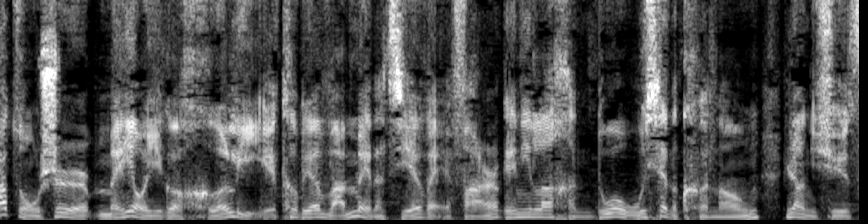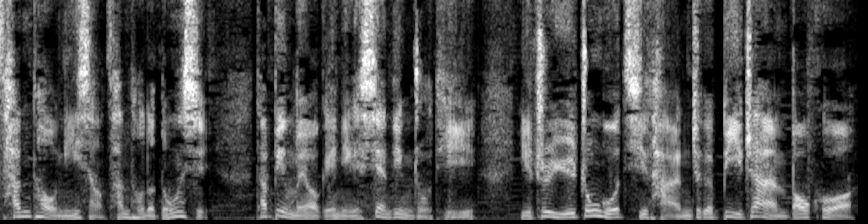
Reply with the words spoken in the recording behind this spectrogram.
它总是没有一个合理、特别完美的结尾，反而给你了很多无限的可能，让你去参透你想参透的东西。它并没有给你一个限定主题，以至于中国奇谭这个 B 站，包括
